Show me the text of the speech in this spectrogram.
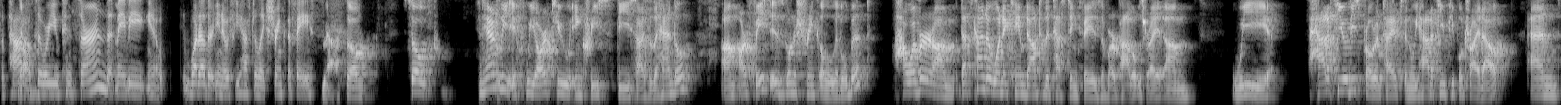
the paddle. Yeah. So, were you concerned that maybe you know what other you know if you have to like shrink the face? Yeah. So, so inherently, if we are to increase the size of the handle, um, our face is going to shrink a little bit However, um, that's kind of when it came down to the testing phase of our paddles, right? Um, we had a few of these prototypes and we had a few people try it out. And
